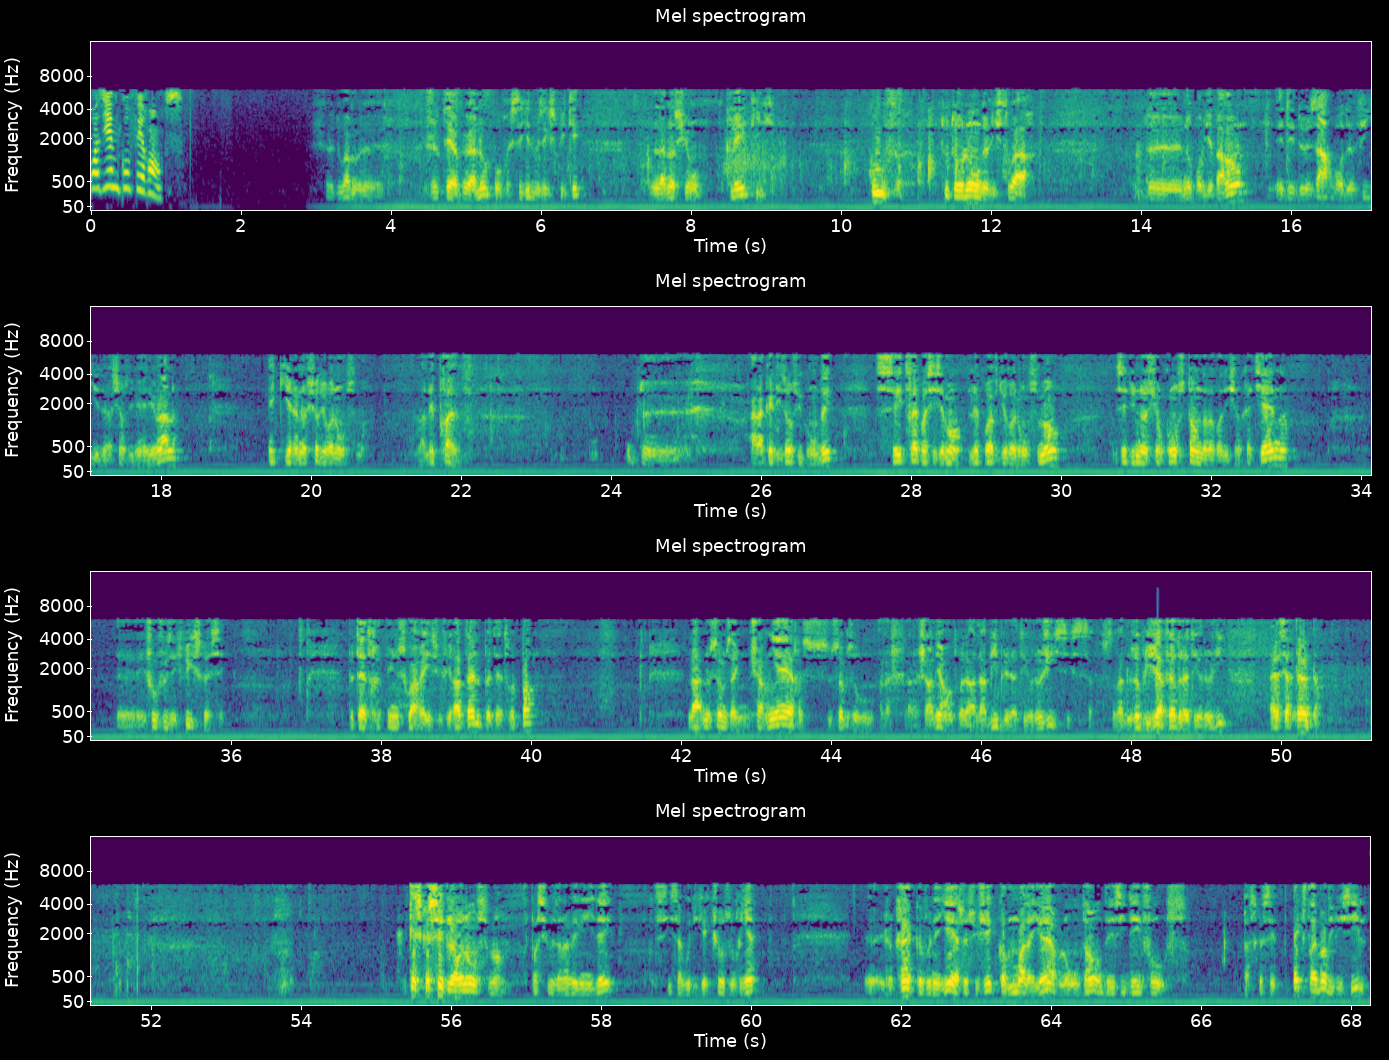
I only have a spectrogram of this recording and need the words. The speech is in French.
troisième conférence. Je dois me jeter un peu à l'eau pour essayer de vous expliquer la notion clé qui couvre tout au long de l'histoire de nos premiers parents et des deux arbres de vie et de la science du bien et du mal, et qui est la notion du renoncement. L'épreuve à laquelle ils ont succombé, c'est très précisément l'épreuve du renoncement. C'est une notion constante dans la tradition chrétienne. Euh, il faut que je vous explique ce que c'est. Peut-être une soirée suffira-t-elle, peut-être pas. Là, nous sommes à une charnière, nous sommes à, la, charnière entre la, Bible et la théologie. Ça, ça, va nous obliger à faire de la théologie un certain temps. Qu'est-ce que c'est que le renoncement? Pas si vous en avez une idée, si ça vous dit quelque chose ou rien. Euh, je crains que vous n'ayez à ce sujet, comme moi d'ailleurs, longtemps des idées fausses. Parce que c'est extrêmement difficile.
